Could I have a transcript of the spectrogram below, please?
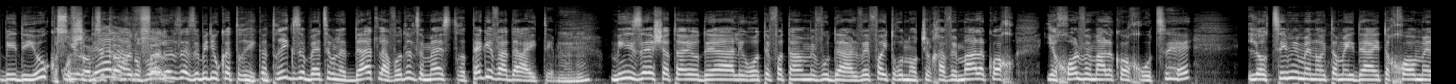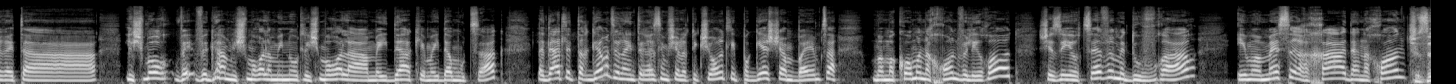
בדיוק, בסוף הוא שם יודע זה קם לעבוד ונופל. על זה, זה בדיוק הטריק. הטריק זה בעצם לדעת לעבוד על זה מהאסטרטגיה ועד האייטם. מזה שאתה יודע לראות איפה אתה מבודל, ואיפה היתרונות שלך, ומה הלקוח יכול ומה הלקוח רוצה. להוציא ממנו את המידע, את החומר, את ה... לשמור, ו- וגם לשמור על אמינות, לשמור על המידע כמידע מוצק, לדעת לתרגם את זה לאינטרסים של התקשורת, להיפגש שם באמצע, במקום הנכון, ולראות שזה יוצא ומדוברר עם המסר החד, הנכון. שזה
